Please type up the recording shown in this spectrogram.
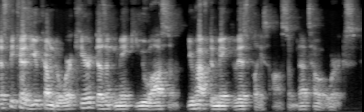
Just because you come to work here doesn't make you awesome. You have to make this place awesome. That's how it works.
